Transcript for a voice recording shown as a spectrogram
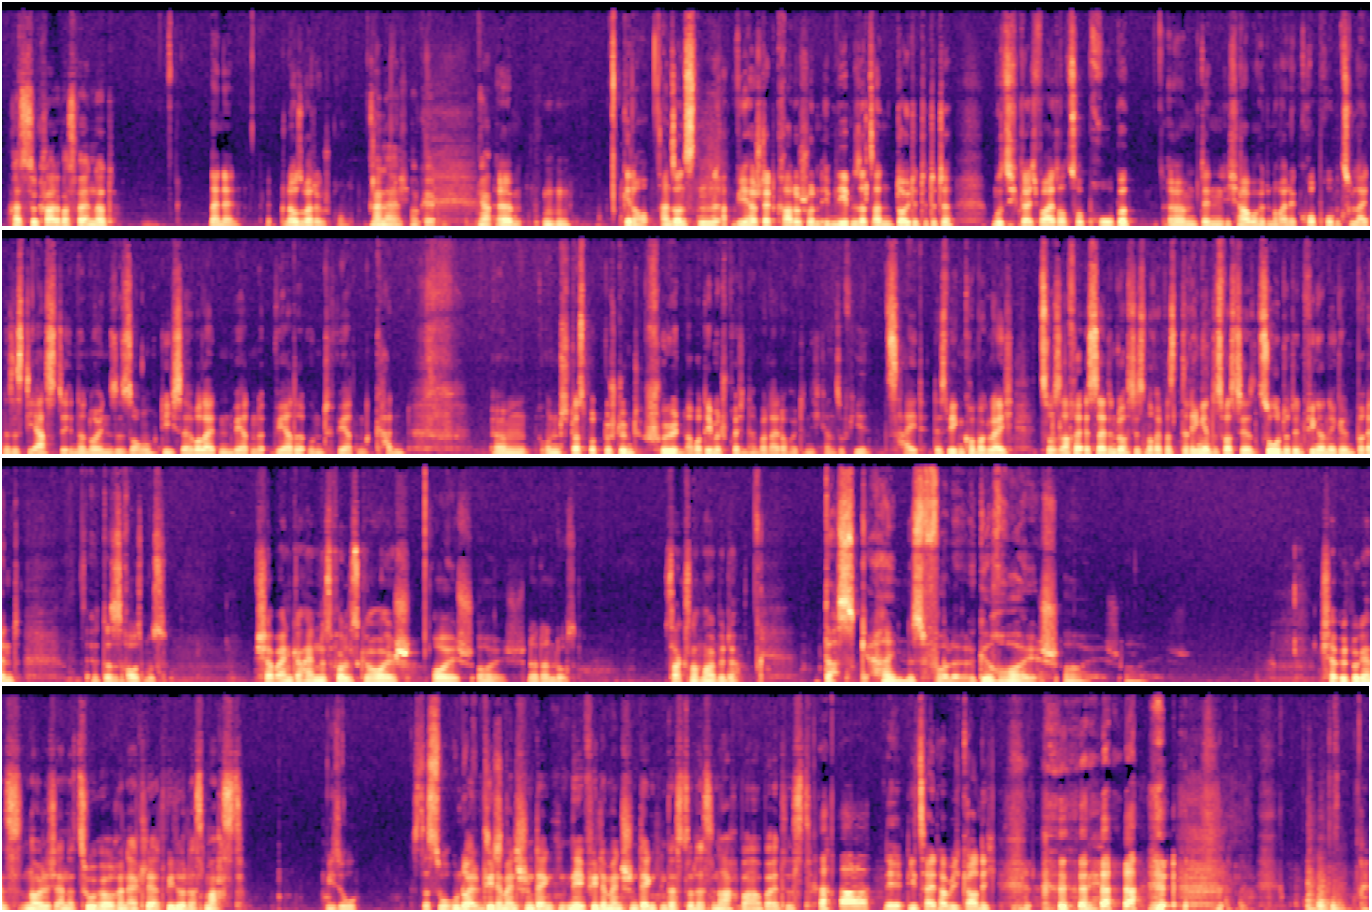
Hast du gerade was verändert? Nein, nein, genauso weitergesprochen. Nein, nein, okay. Ja. Ähm, Mhm. Genau. Ansonsten, wie Herr Stett gerade schon im Nebensatz andeutete, muss ich gleich weiter zur Probe. Ähm, denn ich habe heute noch eine Chorprobe zu leiten. Das ist die erste in der neuen Saison, die ich selber leiten werden, werde und werden kann. Ähm, und das wird bestimmt schön. Aber dementsprechend haben wir leider heute nicht ganz so viel Zeit. Deswegen kommen wir gleich zur Sache. Es sei denn, du hast jetzt noch etwas Dringendes, was dir so unter den Fingernägeln brennt, äh, dass es raus muss. Ich habe ein geheimnisvolles Geräusch. Euch, euch. Na dann los. Sag's nochmal bitte. Das geheimnisvolle Geräusch. Euch, euch. Ich habe übrigens neulich einer Zuhörerin erklärt, wie du das machst. Wieso? Ist das so Weil unoffensichtlich? viele Menschen denken, nee, viele Menschen denken, dass du das nachbearbeitest. Nee, die Zeit habe ich gar nicht.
